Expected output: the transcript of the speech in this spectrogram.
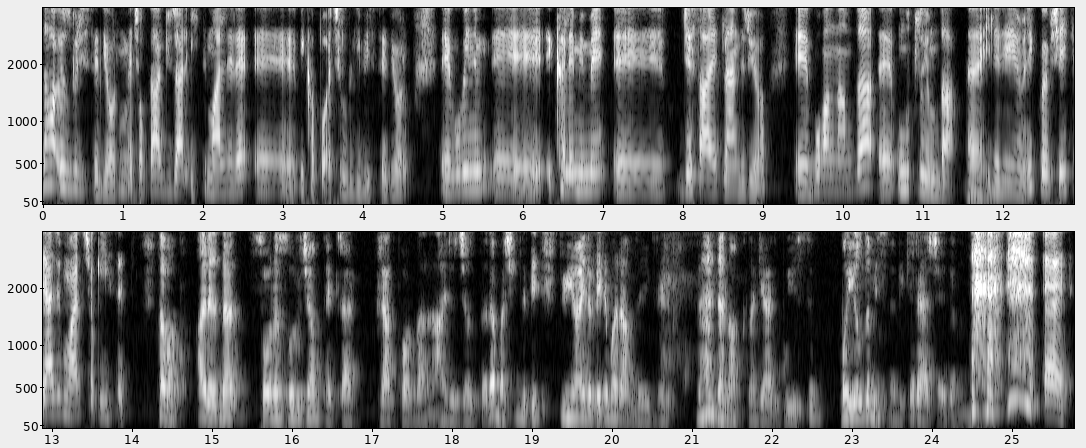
daha özgür hissediyorum ve çok daha güzel ihtimallere e, bir kapı açıldı gibi hissediyorum. E, bu benim e, kalemimi e, cesaretlendiriyor. E, bu anlamda e, umutluyum da e, ileriye yönelik. Böyle bir şeye ihtiyacım vardı. Çok iyi hissettim. Tamam. Arada sonra soracağım tekrar platformlar ayrıcalıkları ama şimdi bir dünya ile benim aramda ilgilenelim. Nereden aklına geldi bu isim? Bayıldım isme bir kere her şeyden önce. evet.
